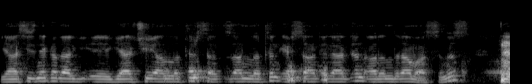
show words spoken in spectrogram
Ya siz ne kadar e, gerçeği anlatırsanız anlatın efsanelerden arındıramazsınız. Ama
